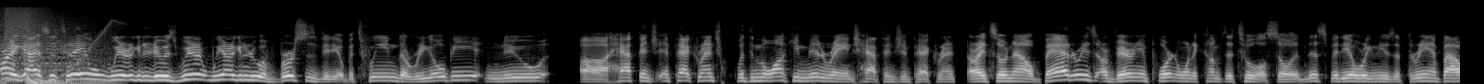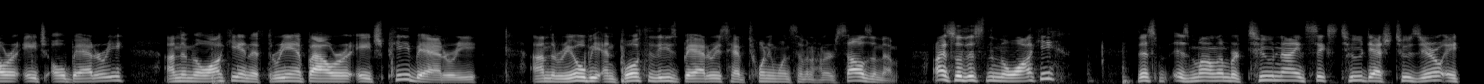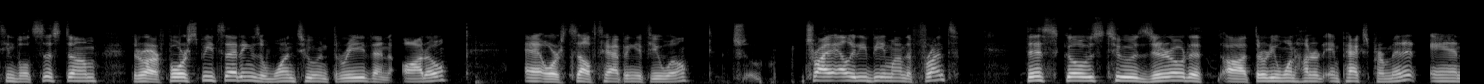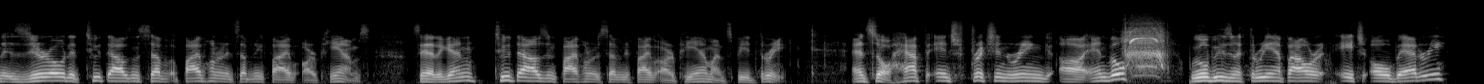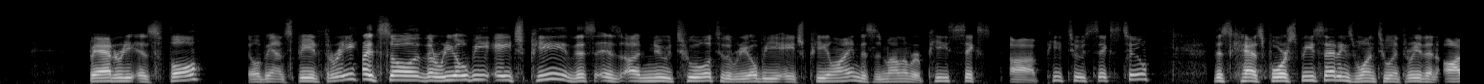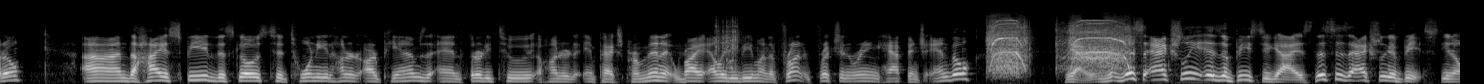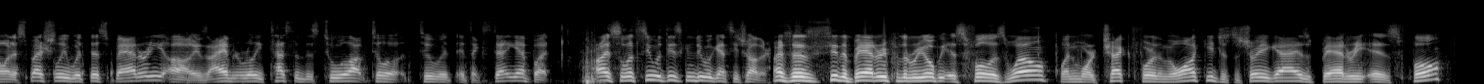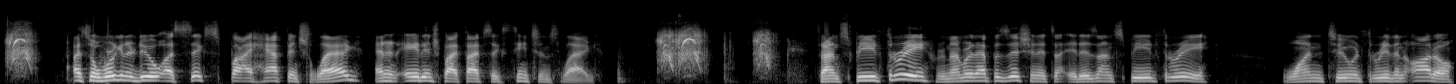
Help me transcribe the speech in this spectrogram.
All right, guys, so today what we're gonna do is we're, we are gonna do a versus video between the Ryobi new uh, half inch impact wrench with the Milwaukee mid-range half inch impact wrench. All right, so now batteries are very important when it comes to tools. So in this video, we're gonna use a three amp hour HO battery on the Milwaukee and a three amp hour HP battery on the Ryobi, and both of these batteries have 21700 cells in them. All right, so this is the Milwaukee. This is model number 2962-20, 18 volt system. There are four speed settings, one, two, and three, then auto, eh, or self-tapping if you will. Tri-LED beam on the front. This goes to 0 to uh, 3100 impacts per minute and 0 to 2575 RPMs. Say that again, 2,575 RPM on speed 3. And so half inch friction ring uh, anvil. We will be using a 3 amp hour HO battery. Battery is full. It will be on speed 3. All right, so the Ryobi HP, this is a new tool to the Ryobi HP line. This is model number P6, uh, P262. This has four speed settings, 1, 2, and 3, then auto. On the highest speed, this goes to 2800 RPMs and 3200 impacts per minute. By LED beam on the front, friction ring half inch anvil. Yeah, this actually is a beast, you guys. This is actually a beast, you know, and especially with this battery, uh, because I haven't really tested this tool out till to its extent yet, but all right, so let's see what these can do against each other. All right, so as you see, the battery for the Ryobi is full as well. One more check for the Milwaukee, just to show you guys, battery is full. All right, so we're gonna do a six by half inch lag and an eight inch by 5 16 inch lag. It's on speed three. Remember that position. It's it is on speed three. One, two, and three, then auto.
